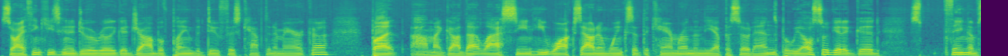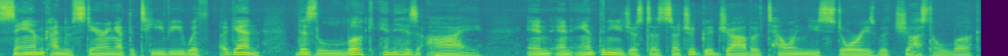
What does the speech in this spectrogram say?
So I think he's going to do a really good job of playing the doofus Captain America. But oh my god, that last scene, he walks out and winks at the camera and then the episode ends. But we also get a good thing of Sam kind of staring at the TV with again this look in his eye. And and Anthony just does such a good job of telling these stories with just a look.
